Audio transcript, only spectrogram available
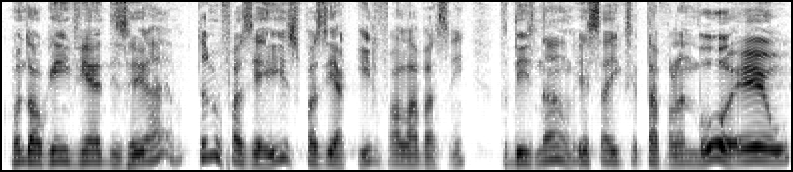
Quando alguém vier dizer, ah, tu não fazia isso, fazia aquilo, falava assim, tu diz, não, esse aí que você está falando morreu.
